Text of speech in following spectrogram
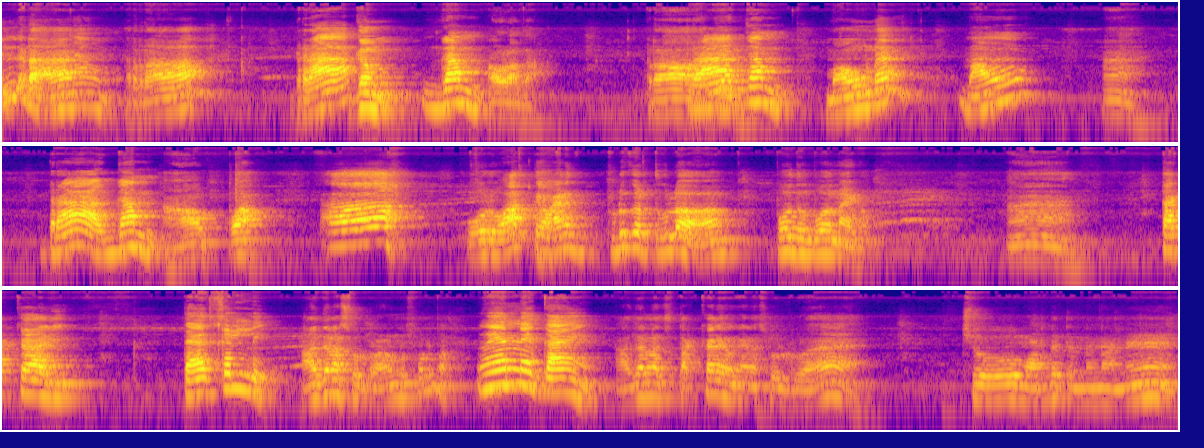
இல்லடா. ரா ரா கம். கம். அவ்வளோதான் ராகம். ராகம். மௌன ஆ. ராகம். அப்பா. ஆ ஒரு வார்த்தை வாங்கி பிடுக்கிறதுக்குள்ள போதும் போதும் ஆயிடும் ஆ தக்காளி. தக்கல்லி அதெல்லாம் சொல்கிறேன் ஒன்று சொல்லுவேன் வெண்ணைக்காய் அதெல்லாம் தக்காளி அவங்க என்ன சொல்கிறேன் சோ மறந்துட்டு இருந்தேன் நான்.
